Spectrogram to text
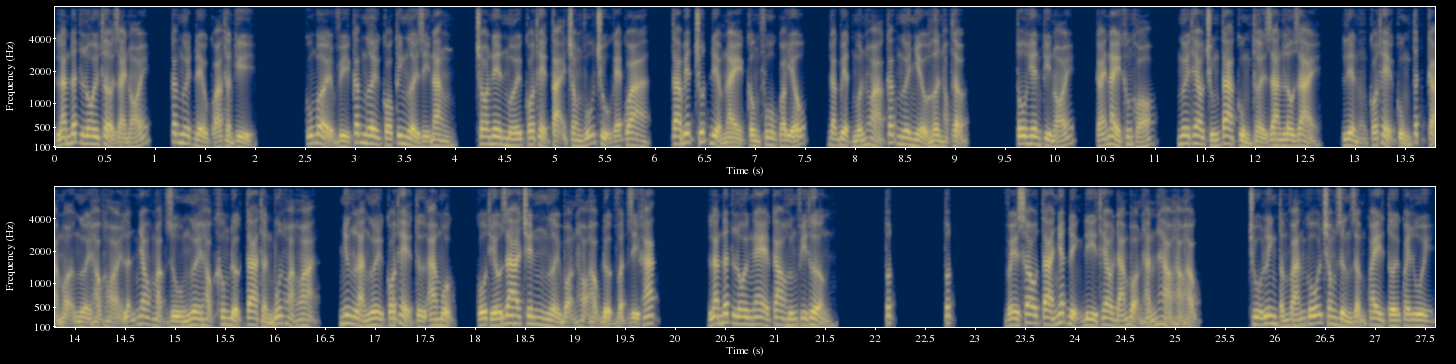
Lan đất lôi thở dài nói, các ngươi đều quá thần kỳ. Cũng bởi vì các ngươi có kinh người dị năng, cho nên mới có thể tại trong vũ trụ ghé qua, ta biết chút điểm này công phu quá yếu, đặc biệt muốn hòa các ngươi nhiều hơn học tập. Tô hiên kỳ nói, cái này không khó, ngươi theo chúng ta cùng thời gian lâu dài liền có thể cùng tất cả mọi người học hỏi lẫn nhau, mặc dù ngươi học không được ta thần bút họa họa, nhưng là ngươi có thể từ a mục, cố thiếu ra trên người bọn họ học được vật gì khác. Lan đất lôi nghe cao hứng phi thường. Tốt tốt. Về sau ta nhất định đi theo đám bọn hắn hảo hảo học. Trụ linh tấm ván gỗ trong rừng rậm quay tới quay lui,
